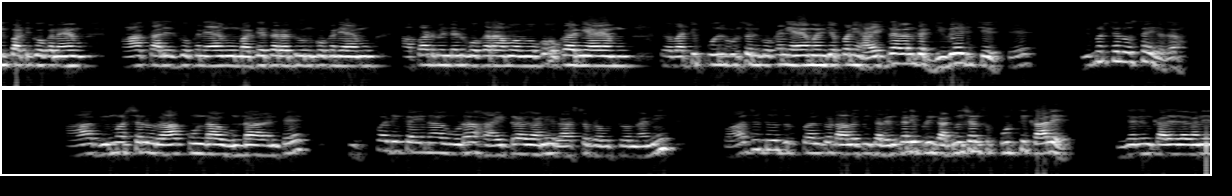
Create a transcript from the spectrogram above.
ఈ పార్టీకి ఒక న్యాయం ఆ కాలేజీకి ఒక న్యాయం మధ్యతరగతి ఒక న్యాయం అపార్ట్మెంట్కి ఒక రామం ఒక- న్యాయము న్యాయం వట్టి పూరి గుడిసోనికి ఒక న్యాయం అని చెప్పని హైడ్రా డివైడ్ చేస్తే విమర్శలు వస్తాయి కదా. ఆ విమర్శలు రాకుండా ఉండాలంటే ఇప్పటికైనా కూడా హైడ్రా కానీ రాష్ట్ర ప్రభుత్వం కానీ పాజిటివ్ దృక్పథంతో ఆలోచించాలి. ఎందుకంటే ఇప్పుడు ఇంకా అడ్మిషన్స్ పూర్తి కాలే. ఇంజనీరింగ్ కాలేజీలో కానీ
